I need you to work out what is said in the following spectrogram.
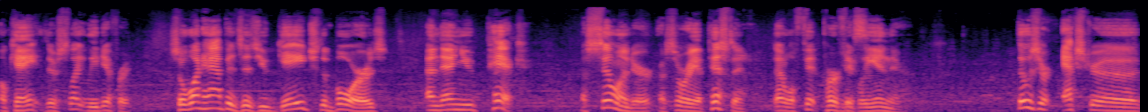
okay? They're slightly different. So what happens is you gauge the bores and then you pick a cylinder, or sorry, a piston that will fit perfectly in there. Those are extra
